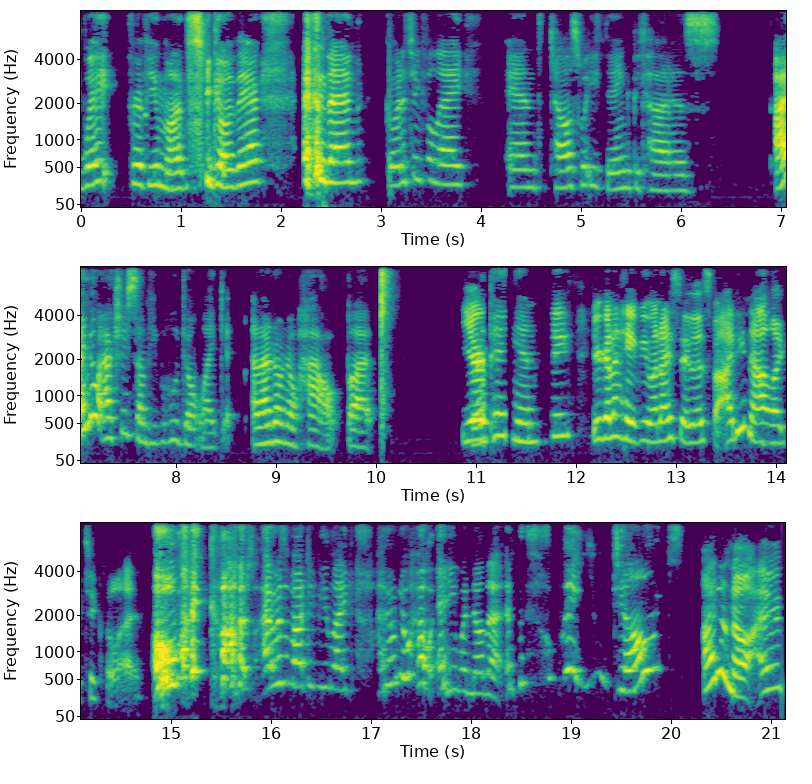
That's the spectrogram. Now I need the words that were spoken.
Wait for a few months to go there and then go to Chick fil A and tell us what you think because I know actually some people who don't like it and I don't know how, but your opinion. You're gonna hate me when I say this, but I do not like Chick Fil A. Oh my gosh! I was about to be like, I don't know how anyone know that. Wait, you don't? I don't know. I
